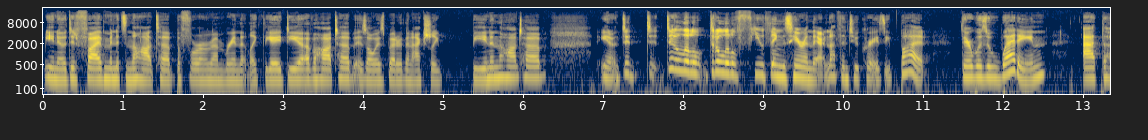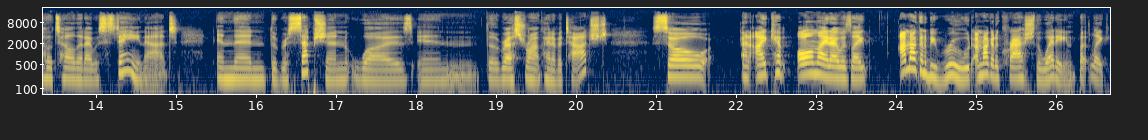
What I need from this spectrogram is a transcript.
you know, did five minutes in the hot tub before remembering that, like, the idea of a hot tub is always better than actually being in the hot tub. You know, did, did, did a little, did a little few things here and there, nothing too crazy. But there was a wedding at the hotel that I was staying at. And then the reception was in the restaurant kind of attached. So, and I kept all night, I was like, I'm not going to be rude. I'm not going to crash the wedding. But, like,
